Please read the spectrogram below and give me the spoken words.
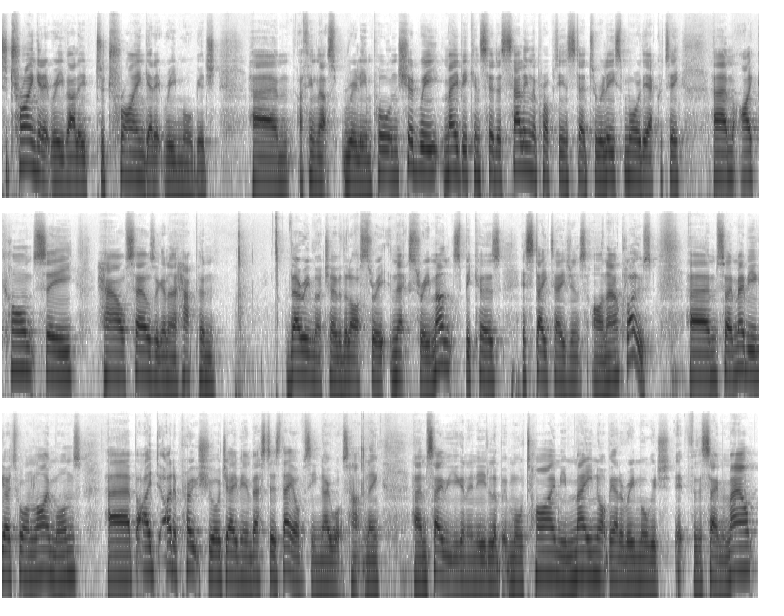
to try and get it revalued, to try and get it remortgaged. Um, I think that's really important. Should we maybe consider selling the property instead to release more of the equity? Um, I can't see how sales are going to happen very much over the last three next three months because estate agents are now closed. Um, so maybe you go to online ones, uh, but I'd, I'd, approach your JV investors. They obviously know what's happening. Um, say you're going to need a little bit more time. You may not be able to remortgage it for the same amount.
